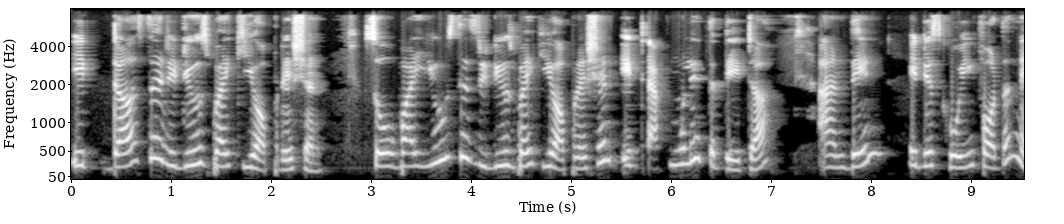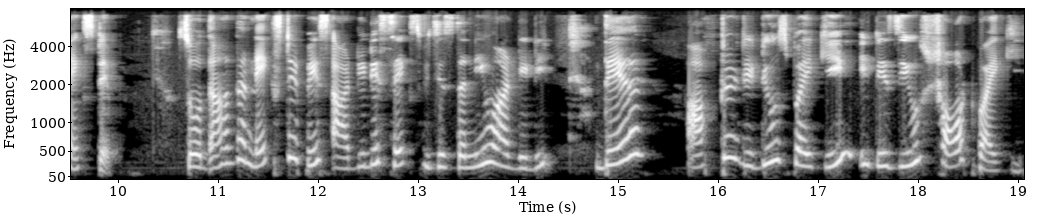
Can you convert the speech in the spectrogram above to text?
it does the reduce by key operation. So by use this reduce by key operation it accumulate the data and then it is going for the next step. So now the next step is RDD6 which is the new RDD. There after reduce by key, it is used sort by key.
